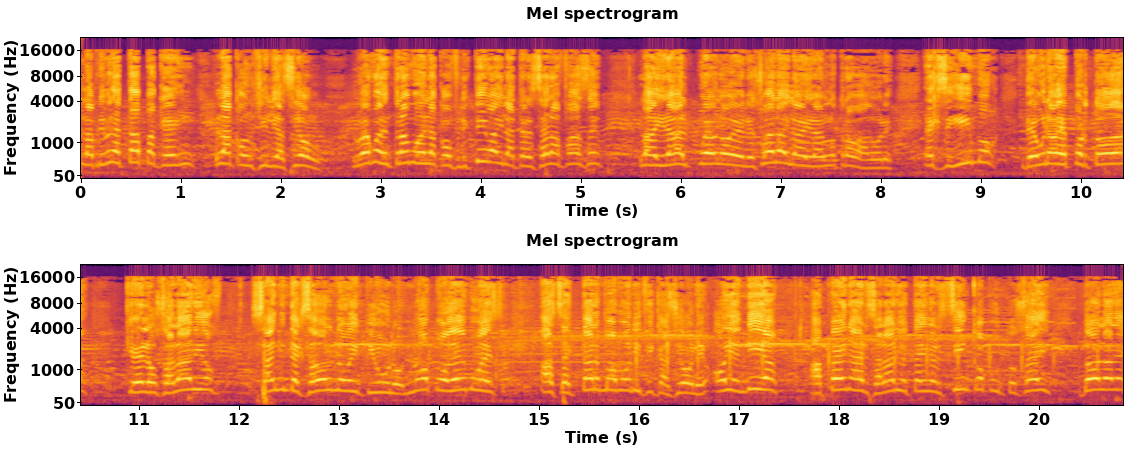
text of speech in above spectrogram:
la primera etapa que es la conciliación Luego entramos en la conflictiva y la tercera fase la dirá el pueblo de Venezuela y la dirán los trabajadores. Exigimos de una vez por todas que los salarios sean indexados en 91. No podemos aceptar más bonificaciones. Hoy en día apenas el salario está en el 5.6 dólares,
